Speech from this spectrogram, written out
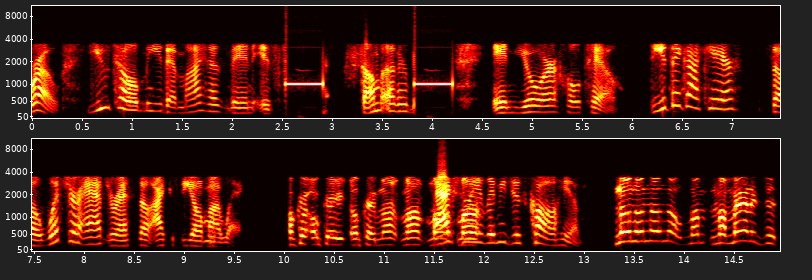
bro. You told me that my husband is f- some other b- in your hotel. Do you think I care? So, what's your address so I could be on my way? Okay, okay, okay. My my my. Actually, my, let me just call him. No, no, no, no. My my manager,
